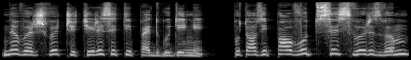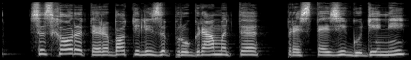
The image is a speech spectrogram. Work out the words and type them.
навършва 45 години. По този повод се свързвам с хората, работили за програмата през тези години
